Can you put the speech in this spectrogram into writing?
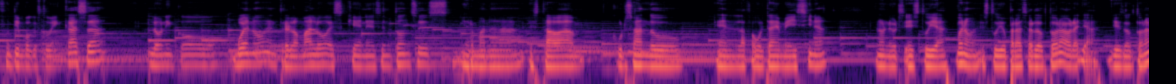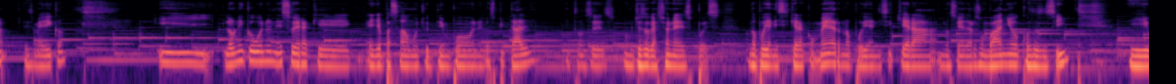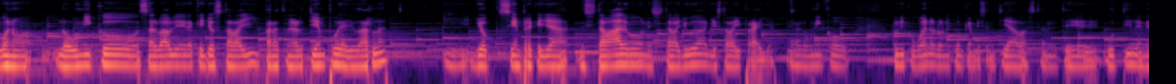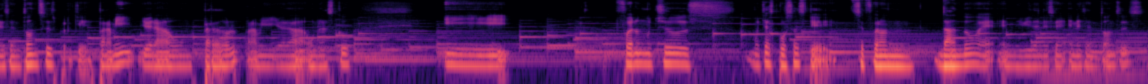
Fue un tiempo que estuve en casa. Lo único bueno entre lo malo es que en ese entonces mi hermana estaba cursando en la Facultad de Medicina. En la universidad estudia, bueno, estudió para ser doctora, ahora ya, ya es doctora, es médico. Y lo único bueno en eso era que ella pasaba mucho tiempo en el hospital, entonces en muchas ocasiones pues no podía ni siquiera comer, no podía ni siquiera, no sé, darse un baño, cosas así. Y bueno, lo único salvable era que yo estaba ahí para tener tiempo y ayudarla. Y yo siempre que ella necesitaba algo, necesitaba ayuda, yo estaba ahí para ella. Era lo único, lo único bueno, lo único que me sentía bastante útil en ese entonces, porque para mí yo era un perdedor, para mí yo era un asco. Y fueron muchos muchas cosas que se fueron dando en, mi vida en ese, en ese entonces.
